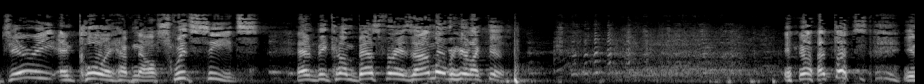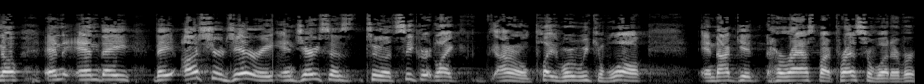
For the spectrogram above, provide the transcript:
Jerry and Coy have now switched seats and become best friends. And I'm over here like this. You know, that's, you know, and, and they, they usher Jerry and Jerry says to a secret, like, I don't know, place where we can walk and not get harassed by press or whatever.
